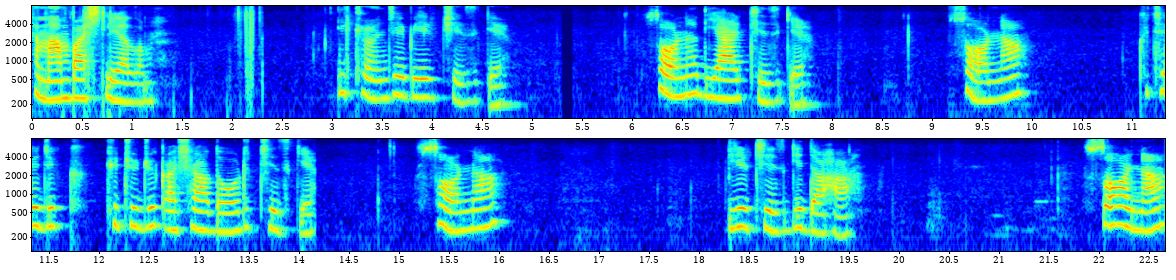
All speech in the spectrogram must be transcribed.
Hemen başlayalım. İlk önce bir çizgi. Sonra diğer çizgi. Sonra küçücük küçücük aşağı doğru çizgi. Sonra bir çizgi daha. Sonra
